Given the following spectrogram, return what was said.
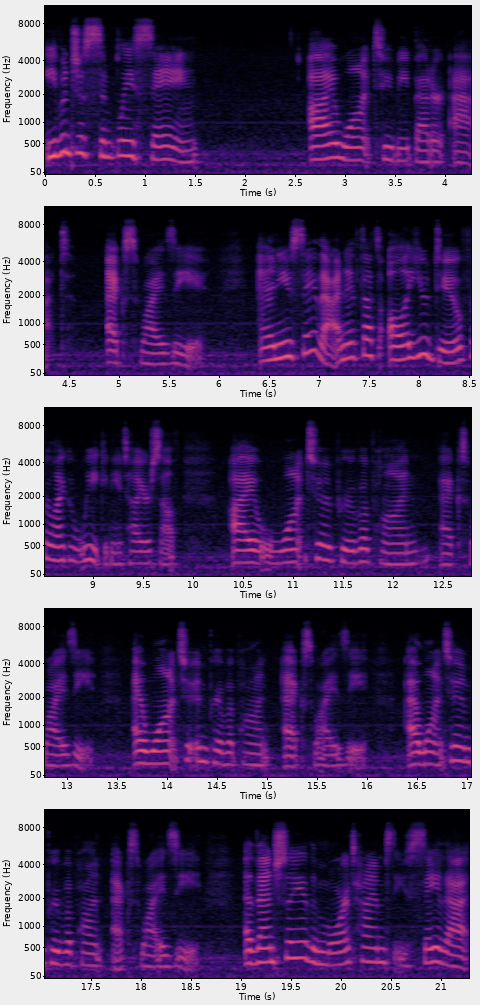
even just simply saying, I want to be better at XYZ. And you say that. And if that's all you do for like a week and you tell yourself, I want to improve upon XYZ. I want to improve upon XYZ. I want to improve upon XYZ. Eventually, the more times that you say that,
